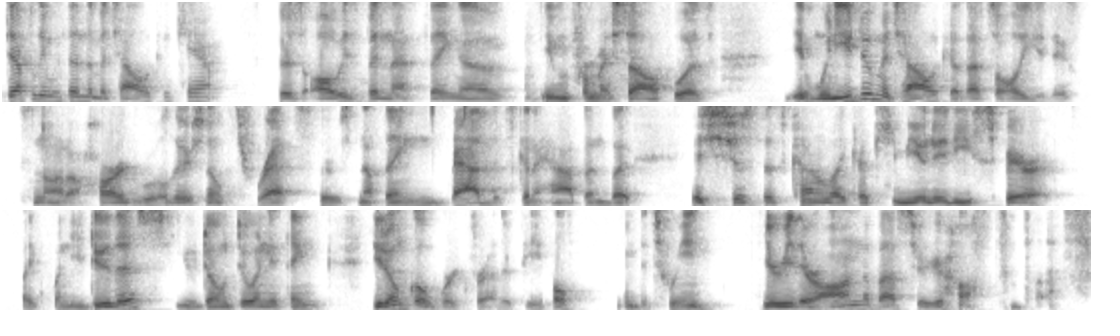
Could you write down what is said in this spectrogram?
definitely within the metallica camp there's always been that thing of even for myself was if, when you do Metallica, that's all you do. It's not a hard rule. There's no threats. There's nothing bad that's going to happen. But it's just it's kind of like a community spirit. Like when you do this, you don't do anything. You don't go work for other people in between. You're either on the bus or you're off the bus.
